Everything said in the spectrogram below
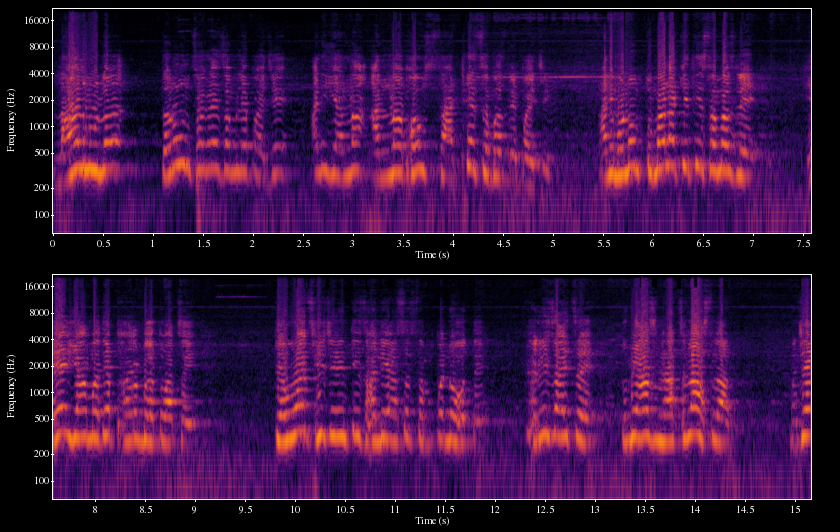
लहान मुलं तरुण सगळे जमले पाहिजे आणि यांना अण्णाभाऊ साठे समजले पाहिजे. आणि म्हणून तुम्हाला किती समजले हे यामध्ये फार महत्वाचं आहे. तेव्हाच ही जयंती झाली असं संपन्न होते. घरी जायचंय. तुम्ही आज नाचला असलात. म्हणजे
